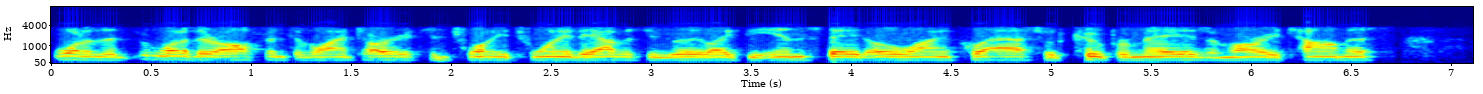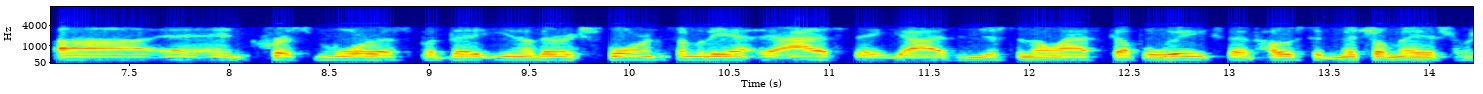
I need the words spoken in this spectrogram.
one of the one of their offensive line targets in 2020. They obviously really like the in-state O-line class with Cooper Mays, Amari Thomas, uh, and Chris Morris, but they, you know, they're exploring some of the out-of-state guys. And just in the last couple of weeks, they've hosted Mitchell Mays from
